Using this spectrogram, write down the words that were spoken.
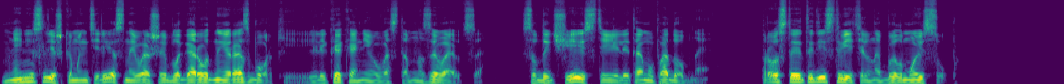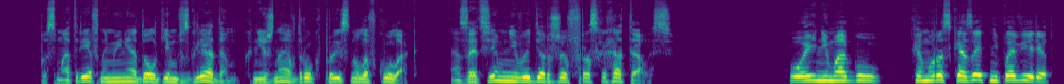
Мне не слишком интересны ваши благородные разборки, или как они у вас там называются, суды чести или тому подобное. Просто это действительно был мой суп. Посмотрев на меня долгим взглядом, княжна вдруг прыснула в кулак, а затем, не выдержав, расхохоталась. «Ой, не могу! Кому рассказать не поверят!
